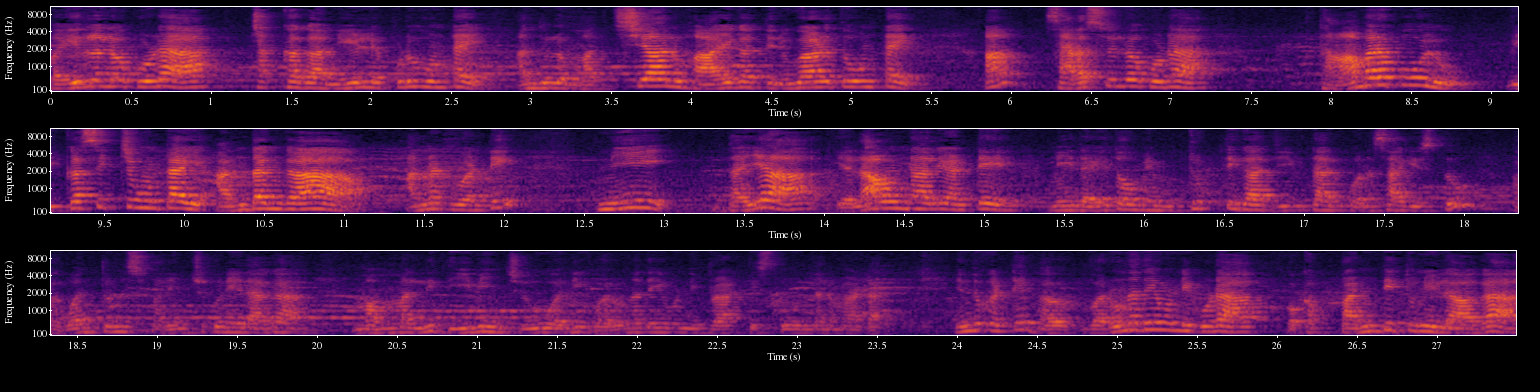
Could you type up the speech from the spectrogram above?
పైర్లలో కూడా చక్కగా నీళ్ళు ఎప్పుడూ ఉంటాయి. అందులో మత్స్యాలు హాయిగా తిరుగాడుతూ ఉంటాయి. ఆ సరస్సులో కూడా తామర పూలు వికసించి ఉంటాయి అందంగా అన్నటువంటి నీ దయ ఎలా ఉండాలి అంటే నీ దయతో మేము తృప్తిగా జీవితాలు కొనసాగిస్తూ భగవంతుని స్మరించుకునేలాగా మమ్మల్ని దీవించు అని వరుణదేవుణ్ణి ప్రార్థిస్తూ ఉందన్నమాట. ఎందుకంటే వరుణదేవుణ్ణి కూడా ఒక పండితునిలాగా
